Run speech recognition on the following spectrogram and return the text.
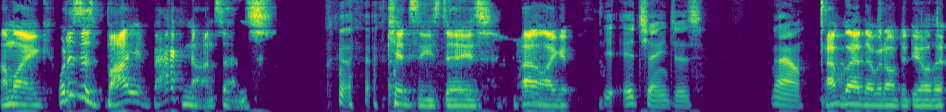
I'm like, what is this buy it back nonsense? Kids these days, I don't like it. It changes. Now, I'm glad that we don't have to deal with it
